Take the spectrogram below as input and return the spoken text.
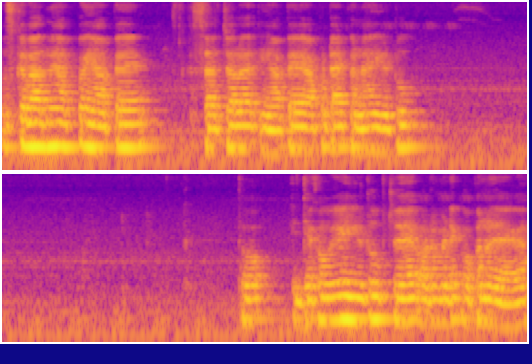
उसके बाद में आपको यहाँ पे सर्च वाला यहाँ पे आपको टाइप करना है यूट्यूब तो देखोगे यूट्यूब जो है ऑटोमेटिक ओपन हो जाएगा.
